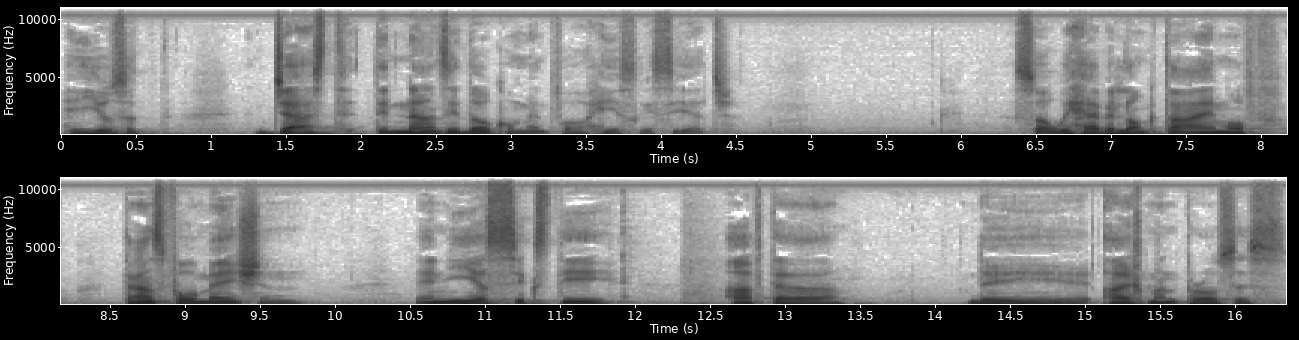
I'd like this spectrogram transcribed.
He used just the Nazi document for his research. So we have a long time of transformation. In year 60, after the Eichmann process,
